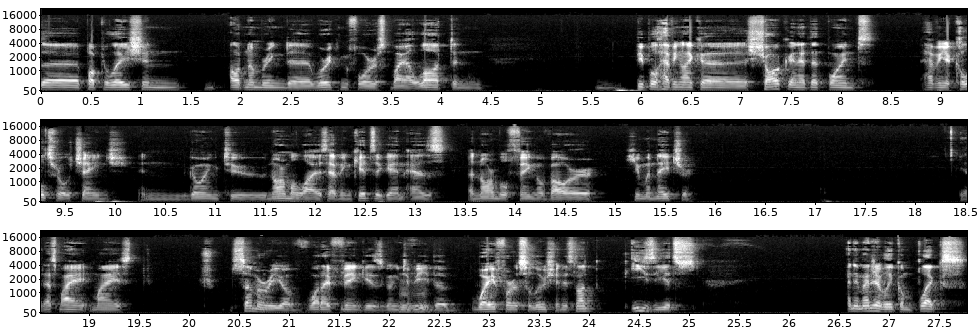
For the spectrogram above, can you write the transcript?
uh, population outnumbering the working force by a lot, and people having like a shock, and at that point having a cultural change and going to normalize having kids again as a normal thing of our human nature. Yeah, that's my my summary of what I think is going to be the way for a solution. It's not easy. It's unimaginably complex.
